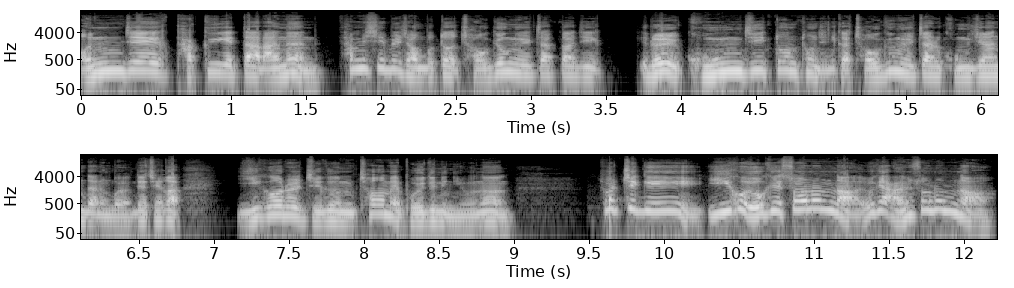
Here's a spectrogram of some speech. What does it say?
언제 바뀌겠다라는 30일 전부터 적용 일자까지를 공지 또는 통지, 그러니까 적용 일자를 공지한다는 거예요. 근데 제가 이거를 지금 처음에 보여드린 이유는 솔직히 이거 여기 써놓나 여기 안 써놓나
